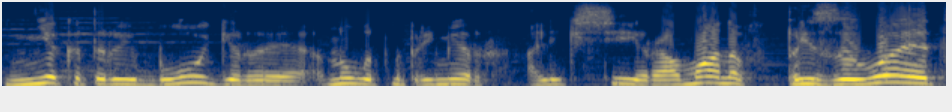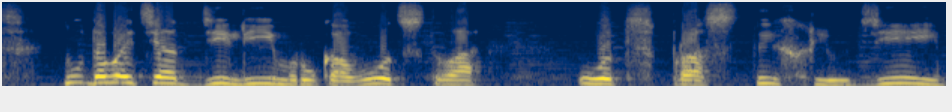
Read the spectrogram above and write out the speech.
некоторые блогеры, ну вот, например, Алексей Романов, призывает, ну давайте отделим руководство от простых людей.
